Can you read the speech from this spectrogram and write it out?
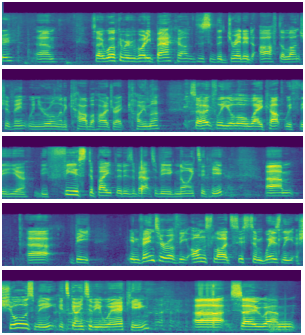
Andrew. Um, so welcome everybody back. Um, this is the dreaded after lunch event when you're all in a carbohydrate coma. So hopefully you'll all wake up with the, uh, the fierce debate that is about to be ignited here. Um, uh, the inventor of the Onslyde system, Wesley, assures me it's going to be working. Uh, so, um,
